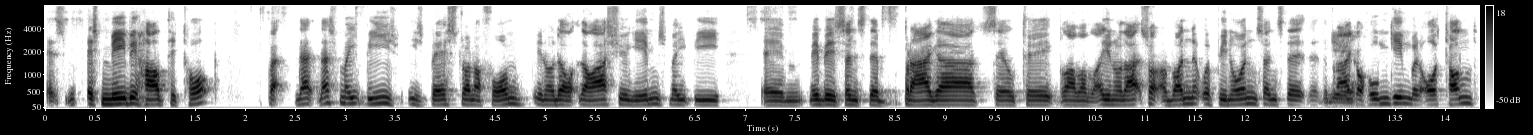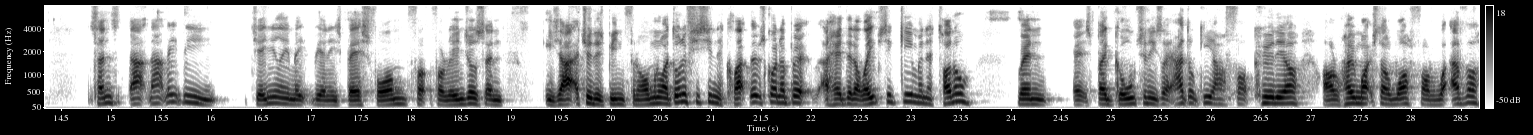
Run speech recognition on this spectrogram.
it's it's maybe hard to top, but that this might be his, his best run of form. You know, the, the last few games might be. Um, maybe since the Braga, Celtic, blah blah blah, you know that sort of run that we've been on since the the, the yeah. Braga home game when it all turned. Since that that might be genuinely might be in his best form for, for Rangers, and his attitude has been phenomenal. I don't know if you've seen the clip that was going about ahead of the Leipzig game in the tunnel when it's big goals and he's like, I don't give a fuck who they are or how much they're worth or whatever.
